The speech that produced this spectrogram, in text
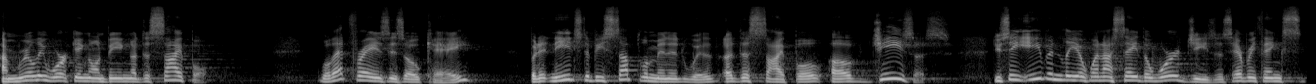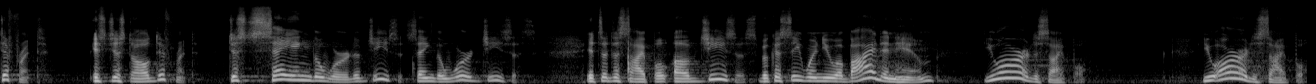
I'm really working on being a disciple. Well, that phrase is okay, but it needs to be supplemented with a disciple of Jesus. Do You see, even Leah, when I say the word Jesus, everything's different. It's just all different. Just saying the word of Jesus, saying the word Jesus. It's a disciple of Jesus. Because, see, when you abide in him, you are a disciple. You are a disciple.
